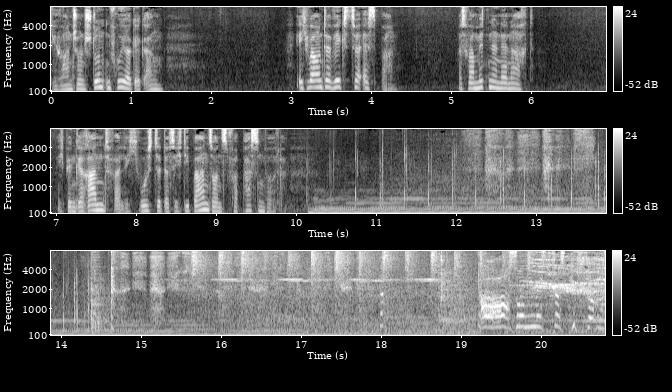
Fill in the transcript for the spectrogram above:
Die waren schon Stunden früher gegangen. Ich war unterwegs zur S-Bahn. Es war mitten in der Nacht. Ich bin gerannt, weil ich wusste, dass ich die Bahn sonst verpassen würde. Oh, so ein Mist, das gibt's doch nicht.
